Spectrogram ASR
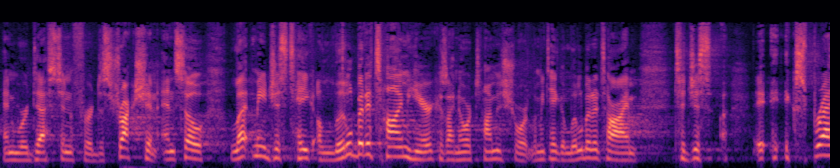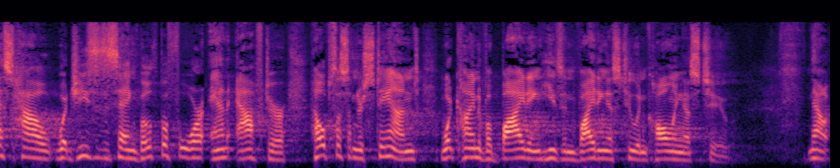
and we're destined for destruction. And so let me just take a little bit of time here, because I know our time is short. Let me take a little bit of time to just uh, express how what Jesus is saying, both before and after, helps us understand what kind of abiding He's inviting us to and calling us to. Now,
